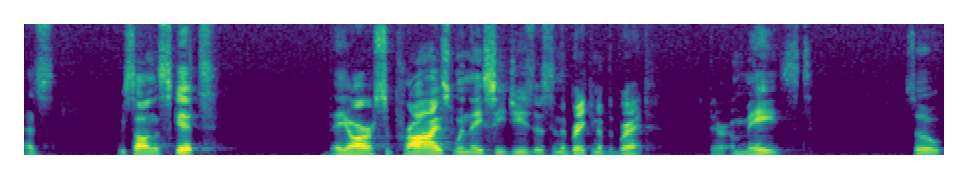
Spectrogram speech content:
as we saw in the skit, they are surprised when they see Jesus in the breaking of the bread. They're amazed. So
